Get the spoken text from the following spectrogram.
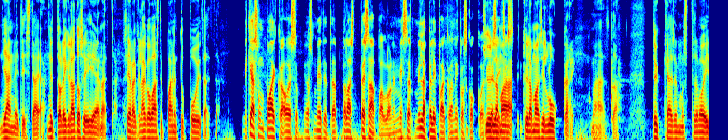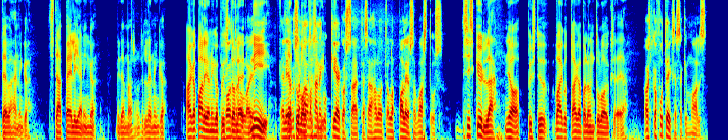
jännitin sitä. Ja nyt oli kyllä tosi hieno, että siellä on kyllä kovasti painettu puita. Että. Mikä sun paikka olisi, jos mietitään pelaisit pesäpalloa, niin missä, millä pelipaikalla Niklas Kokko olisi kyllä mä, kyllä mä olisin lukkari. Mä tota, tykkään semmoista, että voi itse vähän niin sitä peliä, niin kuin, miten mä sanon silleen, niin kuin, aika paljon niin pystyy olemaan. Niin, Eli onko sama vähän niin kuin kiekossa, että sä haluat olla paljossa vastuussa? Siis kyllä, joo, pystyy vaikuttaa aika paljon tulokseen. Ja... Olisitko futiksessakin maalissa?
